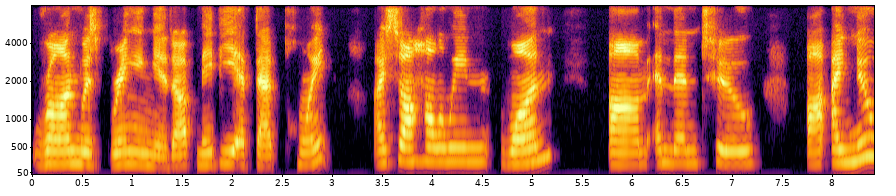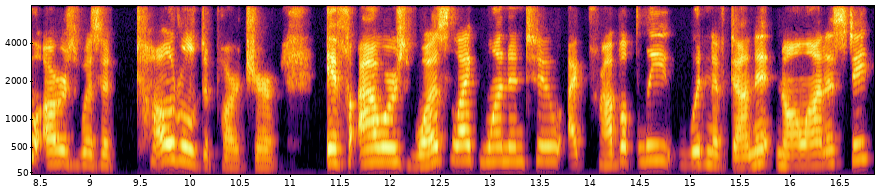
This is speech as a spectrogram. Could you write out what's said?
Ron was bringing it up, maybe at that point I saw Halloween one, um, and then two. Uh, I knew ours was a total departure. If ours was like one and two, I probably wouldn't have done it. In all honesty,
